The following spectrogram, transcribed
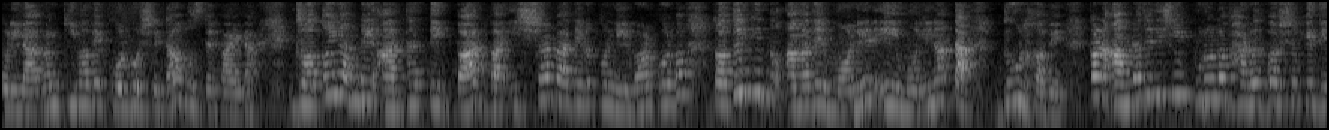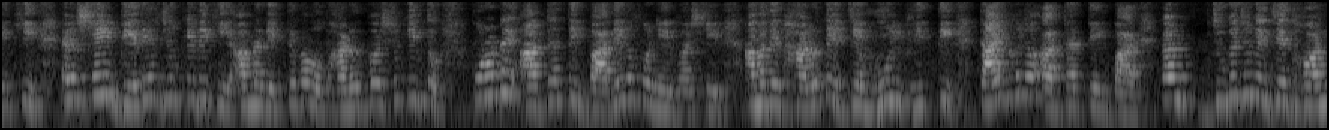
করি না এবং কীভাবে করব সেটাও বুঝতে পারি না। যতই আমরা এই আধ্যাত্মিকবাদ বা ঈশ্বরবাদের উপর নির্ভর করব, ততই কিন্তু আমাদের মনের এই মলিনতা দূর হবে। কারণ আমরা যদি সেই পুরনো ভারতবর্ষকে দেখি সেই বেদের যুগকে দেখি, আমরা দেখতে পাবো ভারতবর্ষ কিন্তু পুরোটাই আধ্যাত্মিক বাদের উপর নির্ভরশীল। আমাদের ভারতের যে মূল ভিত্তি, তাই হলো আধ্যাত্মিক বাদ। কারণ যুগে যুগে যে ধর্ম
